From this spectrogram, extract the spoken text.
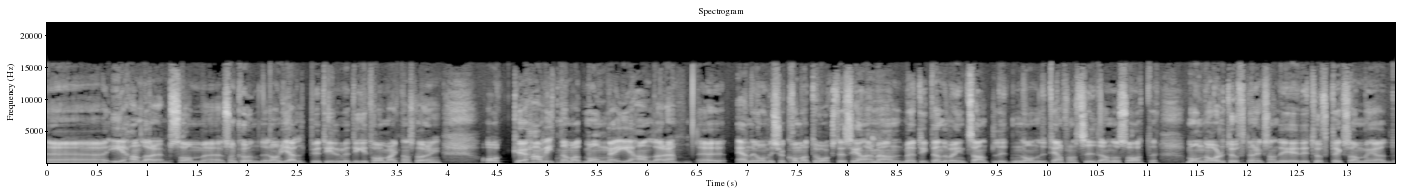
eh, e-handlare som, eh, som kunder. De hjälper ju till med digital marknadsföring. Och Han vittnar om att många e-handlare, eh, en gång vi ska komma tillbaka till det senare, mm. men, han, men jag tyckte ändå det var intressant, någon lite grann från sidan och sa att många har det tufft nu. Liksom. Det, är, det är tufft liksom, med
